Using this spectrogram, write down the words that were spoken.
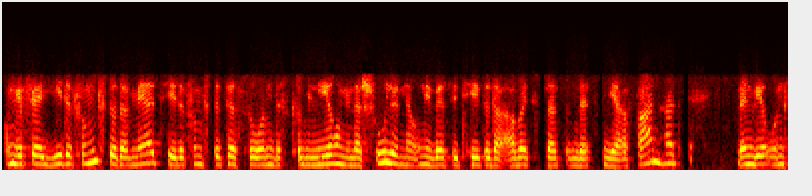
ungefähr jede fünfte oder mehr als jede fünfte Person Diskriminierung in der Schule, in der Universität oder Arbeitsplatz im letzten Jahr erfahren hat. Wenn wir uns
